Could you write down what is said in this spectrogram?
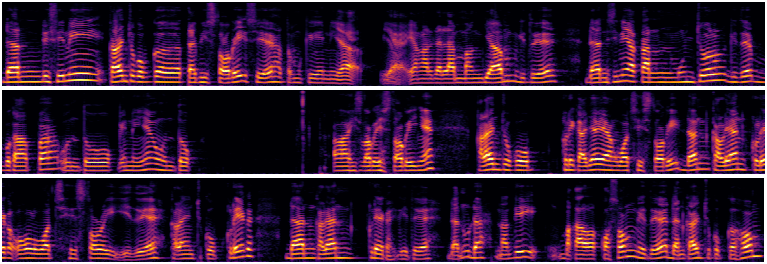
Dan di sini kalian cukup ke tab history sih ya atau mungkin ya ya yang ada lambang jam gitu ya. Dan di sini akan muncul gitu ya beberapa untuk ininya untuk uh, history historinya kalian cukup klik aja yang watch history dan kalian clear all watch history gitu ya. Kalian cukup clear dan kalian clear gitu ya. Dan udah nanti bakal kosong gitu ya dan kalian cukup ke home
